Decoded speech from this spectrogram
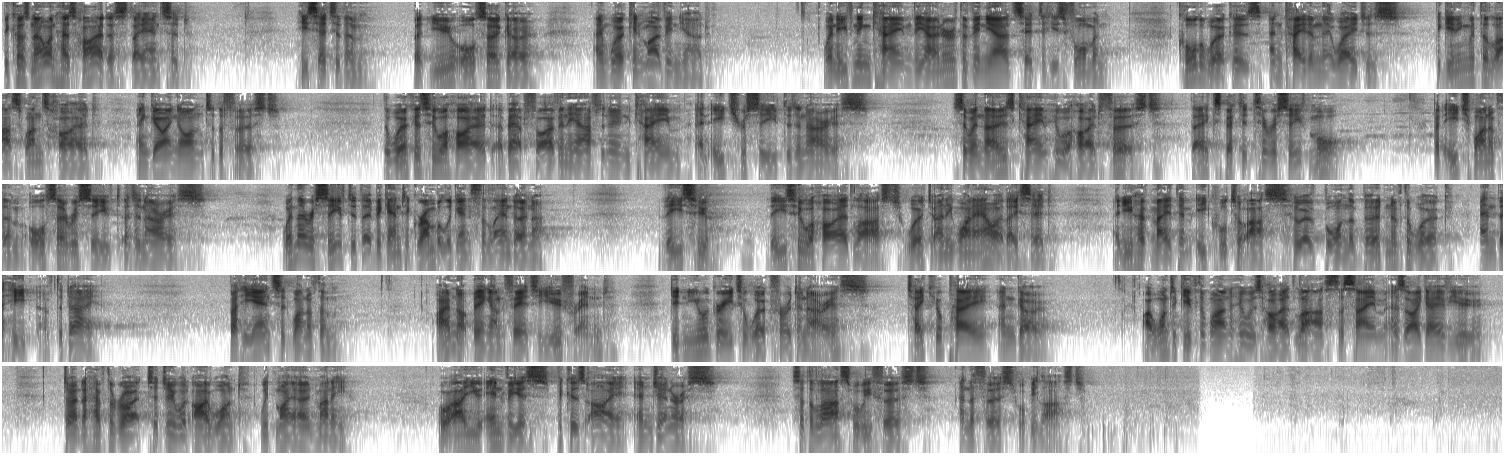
Because no one has hired us, they answered. He said to them, But you also go and work in my vineyard. When evening came, the owner of the vineyard said to his foreman, Call the workers and pay them their wages, beginning with the last ones hired and going on to the first. The workers who were hired about five in the afternoon came and each received a denarius. So when those came who were hired first, they expected to receive more. But each one of them also received a denarius. When they received it, they began to grumble against the landowner. These who, these who were hired last worked only one hour, they said, and you have made them equal to us who have borne the burden of the work and the heat of the day. But he answered one of them, I am not being unfair to you, friend. Didn't you agree to work for a denarius? Take your pay and go. I want to give the one who was hired last the same as I gave you. Don't I have the right to do what I want with my own money? Or are you envious because I am generous? So the last will be first, and the first will be last.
